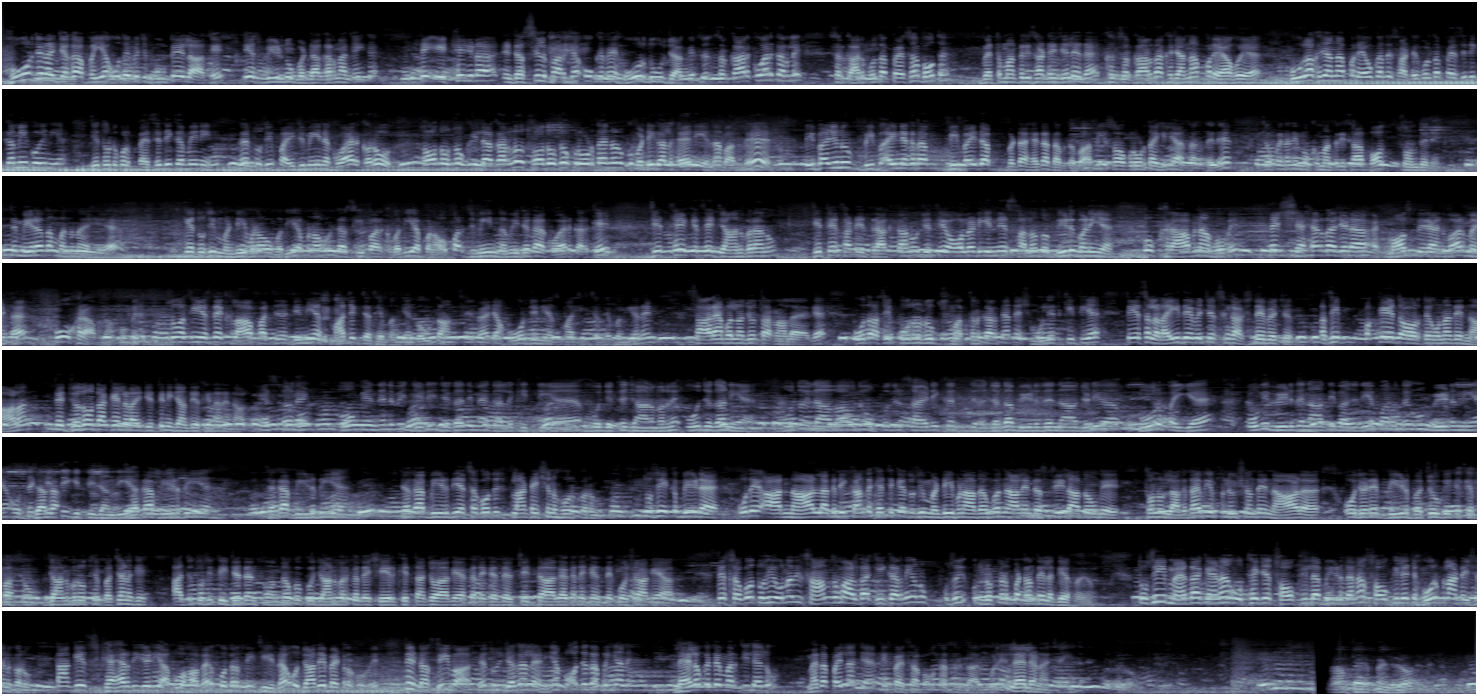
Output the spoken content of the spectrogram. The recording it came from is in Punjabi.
ਹੋਰ ਜਿਹੜਾ ਜਗ੍ਹਾ ਪਈ ਆ, ਉਹਦੇ ਵਿੱਚ ਬੂਟੇ ਲਾ ਕੇ ਇਸ ਬੀੜ ਨੂੰ ਵੱਡਾ ਕਰਨਾ ਚਾਹੀਦਾ ਹੈ। ਤੇ ਇੱਥੇ ਜਿਹੜਾ ਇੰਡਸਟਰੀਅਲ ਪਾਰਕ ਹੈ, ਉਹ ਕਿਤੇ ਹੋਰ ਦੂਰ ਜਾ ਕੇ ਸਰਕਾਰ ਅਕਵਾਇਰ ਕਰ ਲੇ। ਸਰਕਾਰ ਕੋਲ ਤਾਂ ਪੈਸਾ ਬਹੁਤ ਹੈ। ਵਿੱਤ ਮੰਤਰੀ ਸਾਡੇ ਜ਼ਿਲ੍ਹੇ ਦਾ ਸਰਕਾਰ ਦਾ ਖਜ਼ਾਨਾ ਭਰਿਆ ਹੋਇਆ ਪੂਰਾ ਖਜ਼ਾਨਾ ਭਰਿਆ, ਉਹ ਕਹਿੰਦੇ ਸਾਡੇ ਕੋਲ ਤਾਂ ਪੈਸੇ ਦੀ ਕਮੀ ਕੋਈ ਨਹੀਂ ਹੈ। ਜੇ ਤੁਹਾਡੇ ਕੋਲ ਪੈਸੇ ਦੀ ਕਮੀ ਨਹੀਂ, ਫਿਰ ਤੁਸੀਂ ਭਾਈ ਜ਼ਮੀਨ ਅਕਵਾਇਰ ਕਰੋ। 100 200 ਕਿੱਲਾ ਕਰ ਲਓ 100 200 ਕਰੋੜ ਤਾਂ ਇਹਨਾਂ ਨੂੰ ਕੋਈ ਵੱਡੀ ਗੱਲ ਹੈ ਨਹੀਂ ਇਹਨਾਂ ਵਾਸਤੇ। ਬੀਬਾ ਜੀ ਨੂੰ, ਬੀਬਾ, ਇੰਨੇ ਕੁ ਦਾ, ਬੀਬਾ ਜੀ ਦਾ ਵੱਡਾ ਹੈਗਾ ਦਬਦਬਾ ਵੀ 100 ਕਰੋੜ ਤਾਂ ਹੀ ਲਿਆ ਸਕਦੇ ਨੇ, ਕਿਉਂਕਿ ਇਹਨਾਂ ਦੀ ਮੁੱਖ ਮੰਤਰੀ ਸਾਹਿਬ ਬਹੁਤ ਸੁਣਦੇ ਨੇ। ਤੇ ਮੇਰਾ ਤਾਂ ਮੰਨਣਾ ਇਹ ਹੈ ਕਿ ਤੁਸੀਂ ਮੰਡੀ ਬਣਾਓ, ਵਧੀਆ ਬਣਾਓ, ਇੰਡਸਟਰੀ ਪਾਰਕ ਵਧੀਆ ਬਣਾਓ, ਪਰ ਜ਼ਮੀਨ ਨਵੀਂ ਜਗ੍ਹਾ ਅਕਵਾਇਰ ਕਰਕੇ ਜਿੱਥੇ ਕਿਸੇ ਜਾਨਵਰਾਂ ਨੂੰ, ਜਿੱਥੇ ਸਾਡੇ ਦਰਖਤਾਂ ਨੂੰ, ਜਿੱਥੇ ਆਲਰੇਡੀ ਇੰਨੇ ਸਾਲਾਂ ਤੋਂ ਬੀੜ ਬਣੀ ਹੈ ਉਹ ਖਰਾਬ ਨਾ ਹੋਵੇ ਤੇ ਸ਼ਹਿਰ ਦਾ ਜਿਹੜਾ ਐਟਮੋਸਫੇਅਰ ਹੈ এনवायरमेंट ਹੈ, ਉਹ ਖਰਾਬ ਨਾ ਹੋਵੇ। ਸੋ ਅਸੀਂ ਇਸ ਦੇ ਖਿਲਾਫ ਅੱਜ ਜਿੰਨੀਆਂ ਸਮਾਜਿਕ ਜਥੇਬੰਦੀਆਂ ਗਊਧਾਮ ਸੇਵਾ ਜਾਂ ਹੋਰ ਜਿੰਨੀਆਂ ਸਮਾਜਿਕ ਜਥੇਬੰਦੀਆਂ ਨੇ, ਸਾਰਿਆਂ ਵੱਲੋਂ ਜੋ ਧਰਨਾ ਲਾਇਆ ਗਿਆ ਉਹਦਾ ਅਸੀਂ ਪੂਰਨ ਰੂਪ ਸਮਰਥਨ ਕਰਦੇ ਹਾਂ ਤੇ ਸ਼ਮੂਲੀਅਤ ਕੀਤੀ ਹੈ ਤੇ ਇਸ ਲੜਾਈ ਦੇ ਵਿੱਚ ਸੰਘਰਸ਼ ਦੇ ਵਿੱਚ ਅਸੀਂ ਪੱਕੇ ਤੌਰ ਤੇ ਉਹਨਾਂ ਦੇ ਨਾਲ ਤੇ ਜਦੋਂ ਤੱਕ ਇਹ ਲੜਾਈ ਜਿੱਤੀ ਨਹੀਂ ਜਾਂਦੀ, ਅਸੀਂ ਇਹਨਾਂ ਦੇ ਨਾਲ ਉਹ ਕਹਿੰਦੇ ਨੇ ਵੀ ਜਿਹੜੀ ਜਗ੍ਹਾ ਦੀ ਮੈਂ ਗੱਲ ਕੀਤੀ ਹੈ, ਉਹ ਜਿੱਥੇ ਜਾਨਵਰ ਨੇ, ਉਹ ਜਗ੍ਹਾ ਨਹੀਂ ਹੈ। ਉਹ ਤੋਂ ਇਲਾਵਾ ਉਹਦੇ ਆਪੋਜ਼ਿਟ ਸਾਈਡ ਇੱਕ ਜਗ੍ਹਾ ਬੀੜ ਦੇ ਨਾਲ ਜਿਹੜੀ ਹੋਰ ਪਈ ਹੈ ਉਹ ਵੀ ਬੀੜ ਦੇ ਨਾਂ ਦੀ ਵੱਜਦੀ ਹੈ ਪਰ ਉੱਥੇ ਉਹ ਬੀੜ ਨਹੀਂ ਹੈ ਉੱਥੇ ਖੇਤੀ ਕੀਤੀ ਜਾਂਦੀ ਹੈ। ਜਗ੍ਹਾ ਬੀੜ ਦੀ ਹੈ। ਜਗ੍ਹਾ ਬੀੜ ਦੀ ਹੈ। ਜਗ੍ਹਾ ਬੀੜ ਦੀ ਹੈ, ਸਗੋਂ ਉਹਦੇ ਚ ਪਲਾਂਟੇਸ਼ਨ ਹੋਰ ਕਰੋ। ਤੁਸੀਂ ਇੱਕ ਬੀੜ ਹੈ, ਉਹਦੇ ਆ- ਨਾਲ ਲੱਗਦੀ ਕੰਧ ਖਿੱਚ ਕੇ ਤੁਸੀਂ ਮੰਡੀ ਬਣਾ ਦੋਗੇ, ਨਾਲ ਇੰਡਸਟਰੀ ਲਾ ਦੋਗੇ। ਤੁਹਾਨੂੰ ਲੱਗਦਾ ਵੀ ਪੋਲੂਸ਼ਨ ਦੇ ਨਾਲ ਉਹ ਜਿਹੜੇ ਬੀੜ ਬਚੂਗੀ ਕਿਸੇ ਪਾਸੋਂ, ਜਾਨਵਰ ਉੱਥੇ ਬਚਣਗੇ। ਅੱਜ ਤੁਸੀਂ ਤੀਜੇ ਦਿਨ ਸੁਣਦੇ ਹੋ ਕਿ ਕੋਈ ਜਾਨਵਰ ਕਦੇ ਸ਼ੇਰ ਖੇਤਾਂ 'ਚੋਂ ਆ ਗਿਆ, ਕਦੇ ਕਿਸੇ ਦੇ ਚੀਤਾ ਆ ਗਿਆ, ਕਦੇ ਕਿਸੇ ਦੇ ਕੁਛ ਆ ਗਿਆ। ਤੇ ਸਗੋਂ ਤੁਸੀਂ ਉਹਨਾਂ ਦੀ ਸਾਂਭ ਸੰਭਾਲ ਦਾ ਕੀ ਕਰਨੀ, ਉਹਨੂੰ ਤੁਸੀਂ ਲੁੱਟਣ ਪੱਟਣ ਤੇ ਲੱਗੇ ਹੋਏ ਹੋ। ਤੁਸੀਂ, ਮੈਂ ਤਾਂ ਕਹਿਣਾ, ਉੱਥੇ ਜੇ 100 ਕਿੱਲਾ ਬੀੜ ਦਾ ਨਾ 100 ਕਿੱਲੇ 'ਚ ਹੋਰ ਪਲਾਂਟੇਸ਼ਨ ਕਰੋ, ਤਾਂ ਕਿ ਸ਼ਹਿਰ ਦੀ ਜਿਹੜੀ ਆਬੋ ਹਵਾ ਹੈ ਕੁਦਰਤੀ ਚੀਜ਼ ਹੈ ਉਹ ਜ਼ਿਆਦਾ ਬੈਟਰ ਹੋਵੇ ਤੇ ਇੰਡਸਟਰੀ ਵਾਸਤੇ ਤੁਸੀਂ ਜਗ੍ਹਾ ਲੈਣੀ ਹੈ ਬਹੁਤ ਜਗ੍ਹਾ ਪਈਆਂ ਨੇ। ਲੈ ਲਓ ਕਿਤੇ ਮਰਜ਼ੀ ਲੈ ਲਓ। ਮੈਂ ਤਾਂ ਪਹਿਲਾਂ ਕਿਹਾ ਕਿ ਪੈਸਾ ਬਹੁਤ ਹੈ ਸਰਕਾਰ ਕੋਲੇ ਲੈ ਲੈਣਾ ਚਾਹੀਦਾ। ਨਾਮ ਸਿੰਘ ਪਿੰਡਰੋ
